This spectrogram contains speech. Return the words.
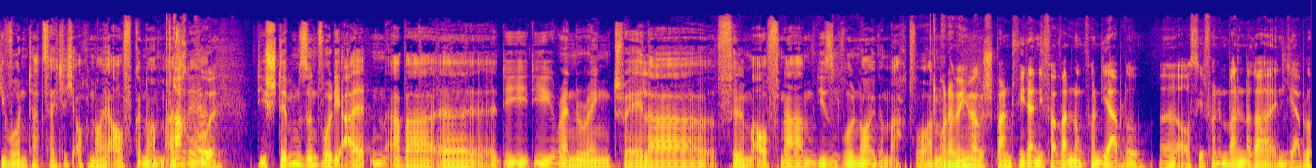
die wurden tatsächlich auch neu aufgenommen. Also Ach, der, cool. Die Stimmen sind wohl die alten, aber äh, die, die Rendering-Trailer, Filmaufnahmen, die sind wohl neu gemacht worden. Oder bin ich mal gespannt, wie dann die Verwandlung von Diablo äh, aussieht, von dem Wanderer in Diablo.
